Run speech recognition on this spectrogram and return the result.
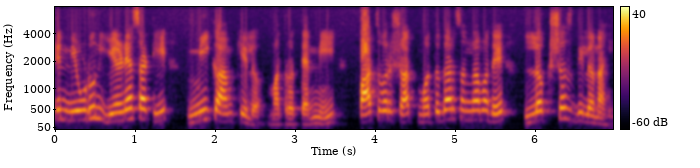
हे निवडून येण्यासाठी मी काम केलं मात्र त्यांनी पाच वर्षात मतदारसंघामध्ये लक्षच दिलं नाही.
